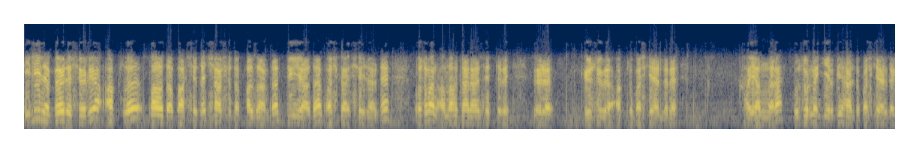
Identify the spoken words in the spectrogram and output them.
diliyle böyle söylüyor, aklı bağda, bahçede, çarşıda, pazarda, dünyada, başka şeylerde. O zaman allah Teala Hazretleri böyle gözü ve aklı başka yerlere kayanlara, huzuruna girdiği halde başka yerde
